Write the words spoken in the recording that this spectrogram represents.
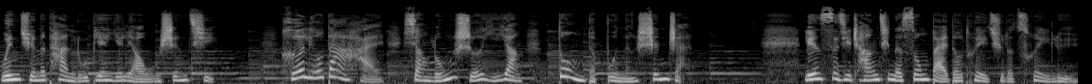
温泉的炭炉边也了无生气，河流大海像龙蛇一样冻得不能伸展，连四季常青的松柏都褪去了翠绿。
